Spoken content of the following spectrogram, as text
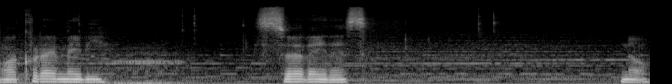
or could I maybe survey this? No.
